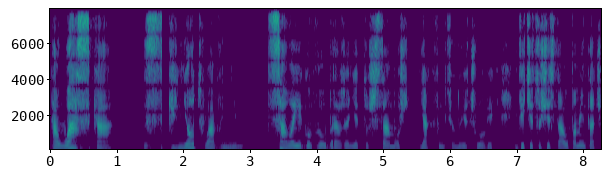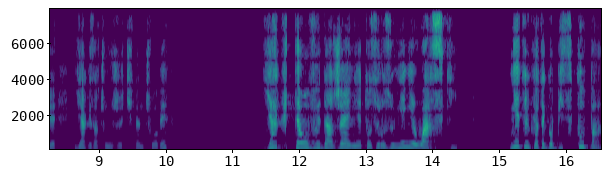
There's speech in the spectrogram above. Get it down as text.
Ta łaska zgniotła w nim całe jego wyobrażenie, tożsamość, jak funkcjonuje człowiek. I wiecie, co się stało? Pamiętacie, jak zaczął żyć ten człowiek? Jak to wydarzenie, to zrozumienie łaski, nie tylko tego biskupa,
